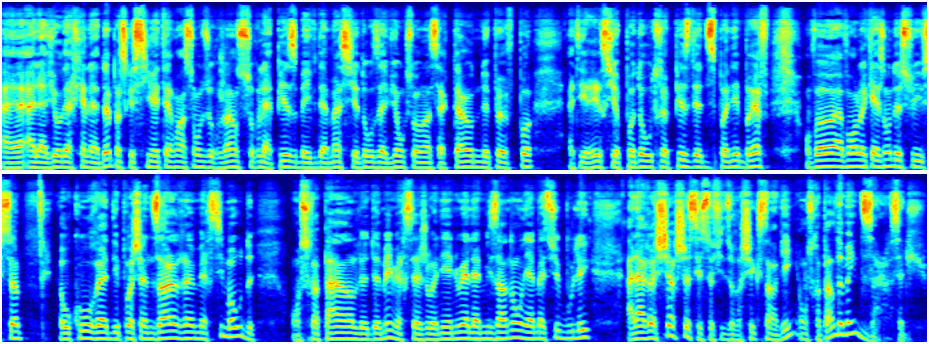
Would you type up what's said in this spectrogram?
euh, à l'avion d'Air Canada. Parce que s'il y a intervention d'urgence sur la piste, bien évidemment, s'il y a d'autres avions qui sont dans le secteur, ne peuvent pas atterrir s'il n'y a pas d'autres pistes disponibles. Bref, on va avoir l'occasion de suivre ça au cours des prochaines heures. Merci Maude. On se reparle demain. Merci à Joanie Henry à la mise en onde et à Mathieu Boulay à la recherche. C'est Sophie Durocher qui s'en vient. On se reparle demain 10h. Salut.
